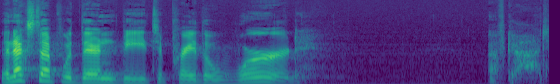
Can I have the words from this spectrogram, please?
The next step would then be to pray the word of God.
